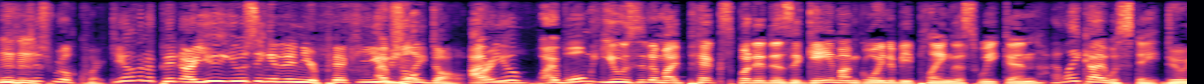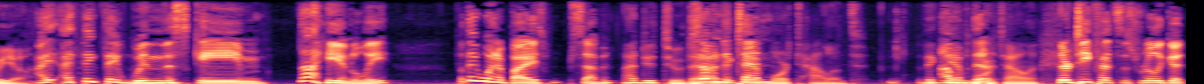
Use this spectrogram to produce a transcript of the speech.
Just real quick, do you have an opinion? Are you using it in your pick? You usually don't. I- Are you? I won't use it in my picks, but it is a game I'm going to be playing this weekend. I like Iowa State. Do you? I, I think they win this game not handily, but they win it by seven. I do too. They, Seven I to think they have 10. more talent. I think they Um, have their- more talent. Their defense is really good.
